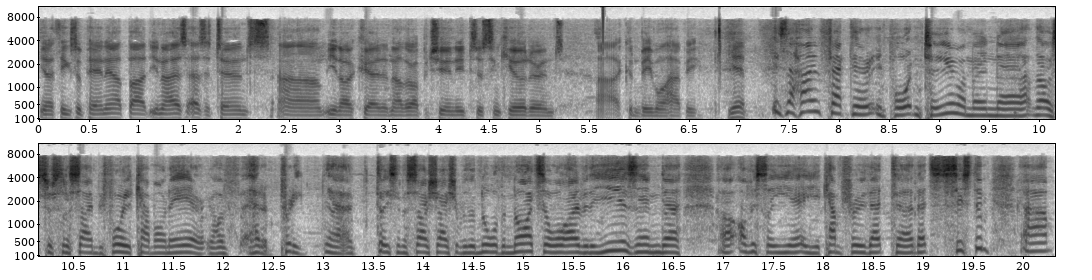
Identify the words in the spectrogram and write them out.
you know things would pan out. But you know, as, as it turns, um, you know, created another opportunity to St Kilda, and uh, I couldn't be more happy. Yeah. Is the home factor important to you? I mean, uh, I was just sort of saying before you come on air, I've had a pretty uh, decent association with the Northern Knights all over the years, and uh, uh, obviously you come through that uh, that system. Um,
